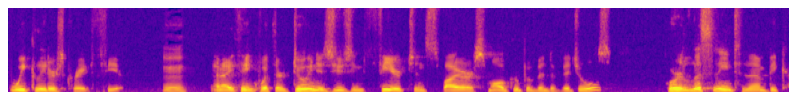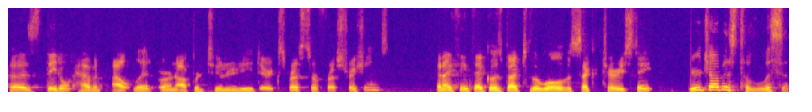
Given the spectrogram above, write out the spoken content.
weak leaders create fear. Mm. And I think what they're doing is using fear to inspire a small group of individuals who are listening to them because they don't have an outlet or an opportunity to express their frustrations. And I think that goes back to the role of a Secretary of State. Your job is to listen.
